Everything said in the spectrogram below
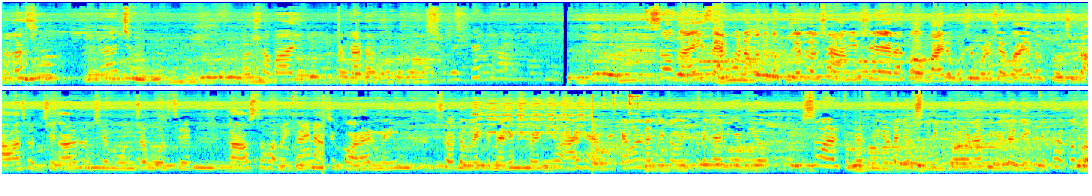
ভালো আছো? সবাই সো আমাদের তো চলছে আর আমি বাইরে বসে বাইরে তো প্রচুর আওয়াজ হচ্ছে, কারণ হচ্ছে মন্ত্র পড়ছে, তো আওয়াজ তো হবেই, তাই না? করার নেই। সো তোমরা একটু ম্যানেজ করে নিও, আর হ্যাঁ আমাকে কেমন কমেন্ট করে জানিয়ে দিও। সো আর তোমরা করো না, ভিডিওটা দেখতে থাকো, তো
